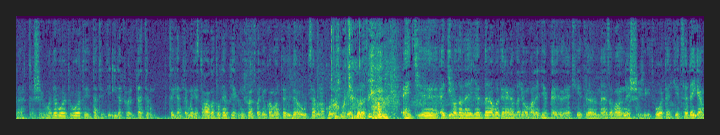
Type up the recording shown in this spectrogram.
lehetőség volt, de volt, volt tehát ide föl, tehát igen, meg ezt a hallgatók nem tudják, mi fönt vagyunk a Montevideo utcában, a Kolosi fölött egy, egy iroda negyedben, ahol tényleg nem nagyon van egy, egy-két menza van, és itt volt egy-kétszer, de igen,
